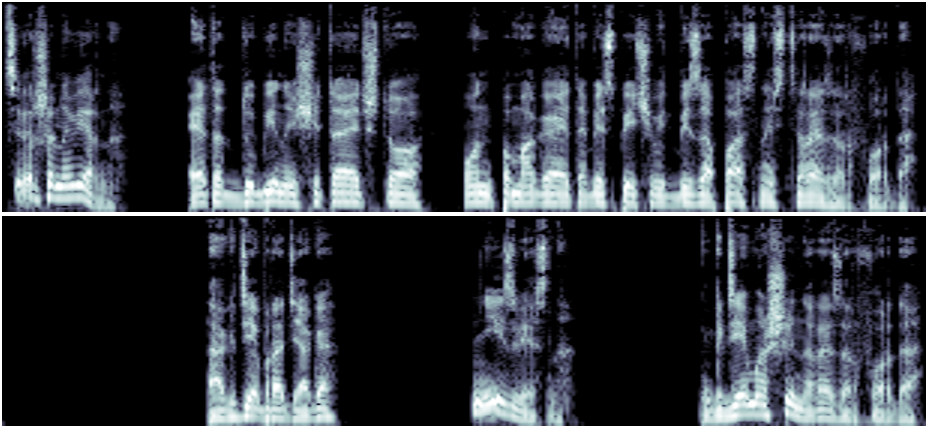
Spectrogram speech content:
Совершенно верно. Этот дубина считает, что он помогает обеспечивать безопасность Резерфорда. А где бродяга? Неизвестно. Где машина Резерфорда?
